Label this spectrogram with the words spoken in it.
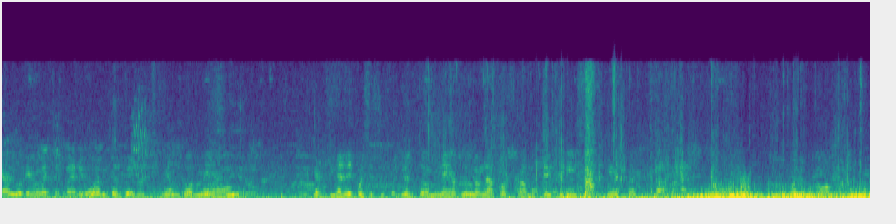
algo, tenía un torneo que al final después se suspendió el torneo, fue una cosa, un Tetris.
